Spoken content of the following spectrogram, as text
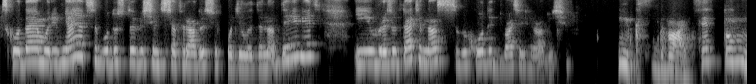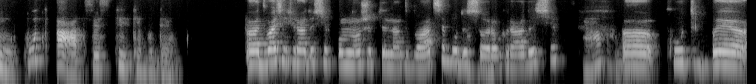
Складаємо рівняння, це буде 180 градусів поділити на 9, і в результаті в нас виходить 20 градусів. Х 20, тому кут А це скільки буде? Е, 20 градусів помножити на 2, це буде 40 градусів. Так, Кут Б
